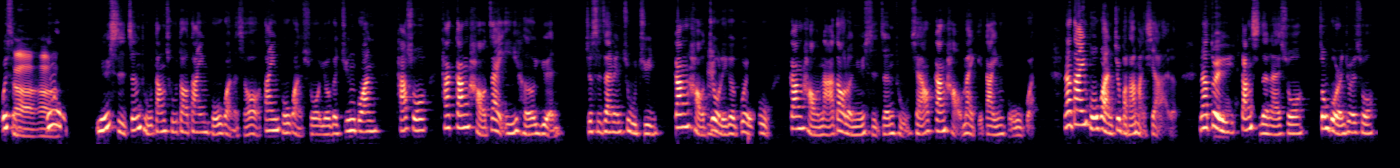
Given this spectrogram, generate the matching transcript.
为什么？因为女史箴图当初到大英博物馆的时候，大英博物馆说有个军官，他说他刚好在颐和园。就是在那边驻军，刚好救了一个贵妇，刚好拿到了女史箴图，想要刚好卖给大英博物馆，那大英博物馆就把它买下来了。那对于当时的人来说，中国人就会说：“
